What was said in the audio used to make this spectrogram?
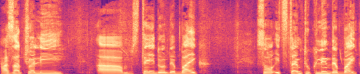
has actually um, stayed on the bike, so it's time to clean the bike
